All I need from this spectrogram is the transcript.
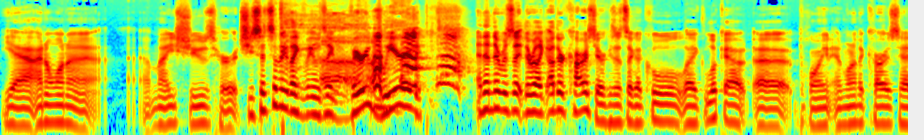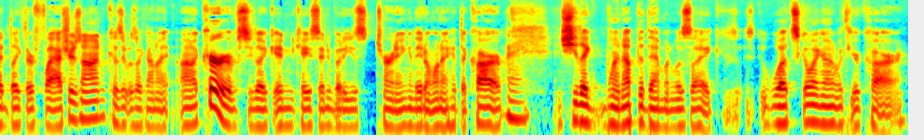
"Yeah, I don't want to." My shoes hurt. She said something like it was like very weird. And then there was like there were like other cars there because it's like a cool like lookout uh, point, and one of the cars had like their flashers on because it was like on a on a curve, so like in case anybody's turning and they don't want to hit the car. Right. And she like went up to them and was like, "What's going on with your car?"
